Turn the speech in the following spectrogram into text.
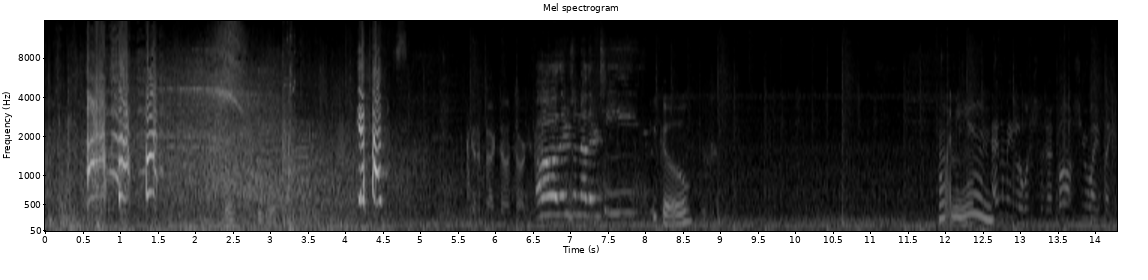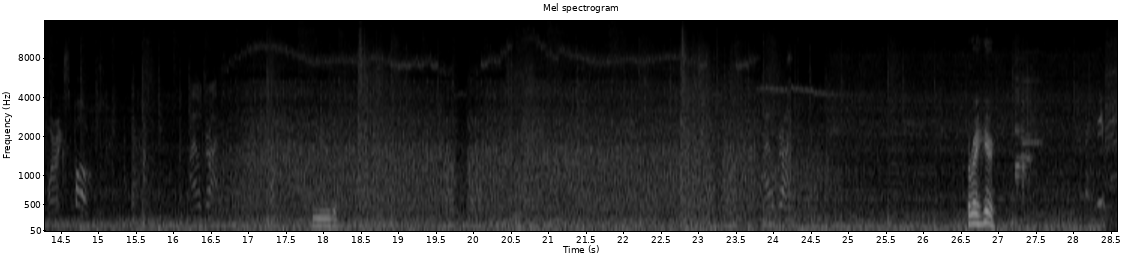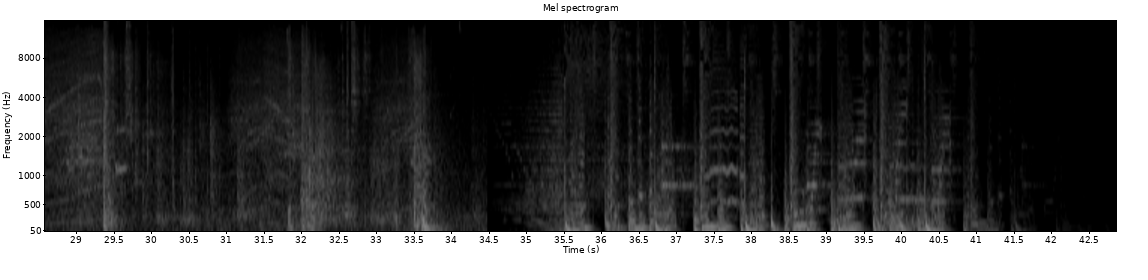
Yes! Oh, there's another team. Go. Don't let me in. Beautiful. Right here.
